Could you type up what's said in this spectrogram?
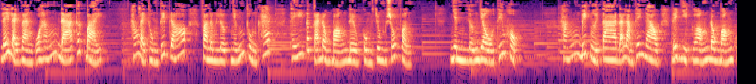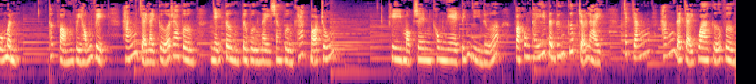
lấy lại vàng của hắn đã thất bại. Hắn lại thùng tiếp đó và lần lượt những thùng khác, thấy tất cả đồng bọn đều cùng chung số phận. Nhìn lượng dầu thiếu hụt, hắn biết người ta đã làm thế nào để diệt gọn đồng bọn của mình. Thất vọng vì hỏng việc, hắn chạy lại cửa ra vườn, nhảy tường từ vườn này sang vườn khác bỏ trốn. Khi một gen không nghe tiếng gì nữa và không thấy tên tướng cướp trở lại, chắc chắn hắn đã chạy qua cửa vườn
